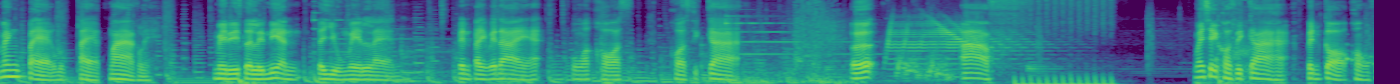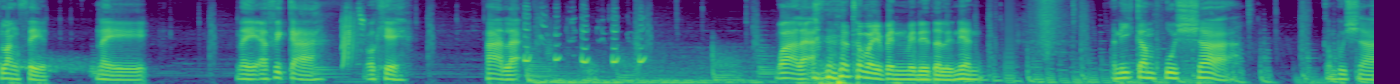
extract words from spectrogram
แม่งแปลกแบบแปลกมากเลย เมดิเตอร์เรเนียนแต่อยู่เมนแลนด์ เป็นไปไม่ได้ฮะ ผมว่าคอส คอสิก้า เอออาฟ ไม่ใช่คอสิกาฮะ เป็นเกาะของฝรั่งเศสในในแอฟริกา โอเคพลาดละ ว่าแล้วทำไมเป็นเมดิเตอร์เรเนียน อันนี้กัมพูชา กัมพูชา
